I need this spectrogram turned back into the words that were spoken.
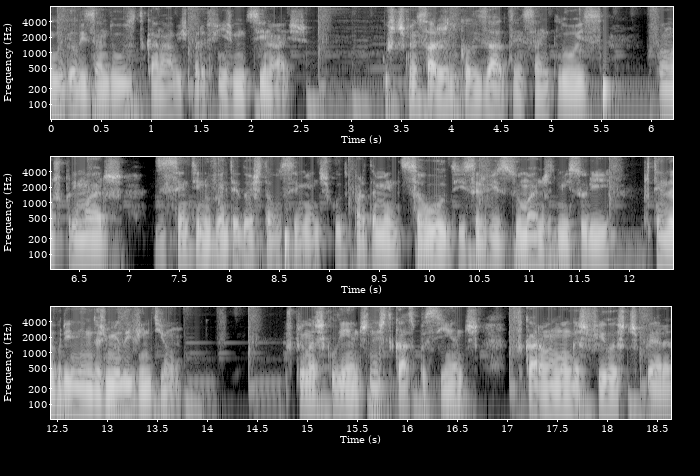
legalizando o uso de cannabis para fins medicinais. Os dispensários localizados em St. Louis foram os primeiros de 192 estabelecimentos que o Departamento de Saúde e Serviços Humanos de Missouri pretende abrir em 2021. Os primeiros clientes, neste caso pacientes, ficaram em longas filas de espera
